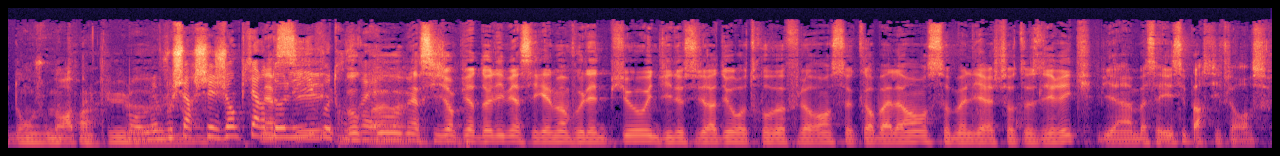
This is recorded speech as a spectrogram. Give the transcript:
dont je me rappelle plus. Bon, le- mais vous le cherchez Jean-Pierre Dolly, vous trouverez. beaucoup. Merci Jean-Pierre Dolly. Merci également vous, Hélène Pio. Une vidéo Sud Radio retrouve Florence Corbalance, sommelière et chanteuse lyrique. Bien, bah ça y est, c'est parti, Florence.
